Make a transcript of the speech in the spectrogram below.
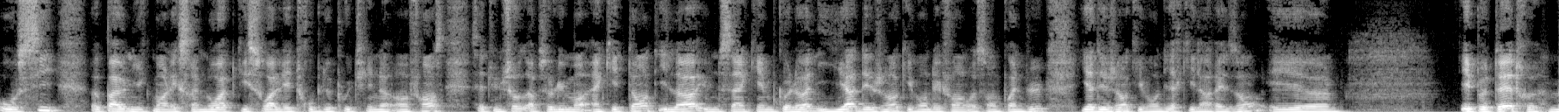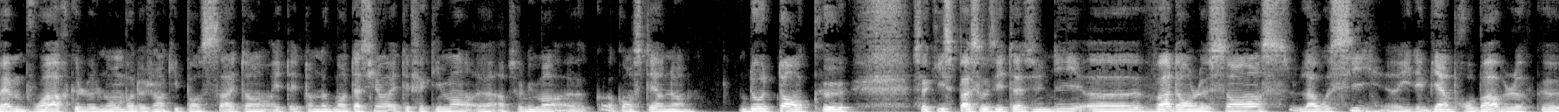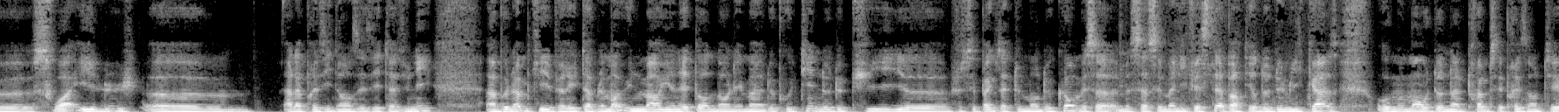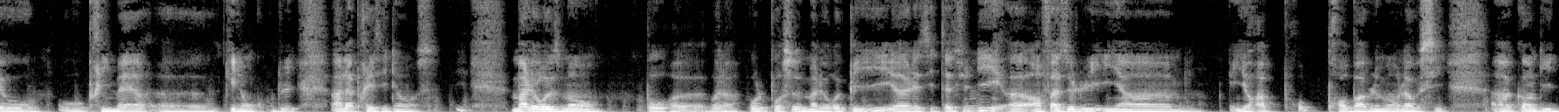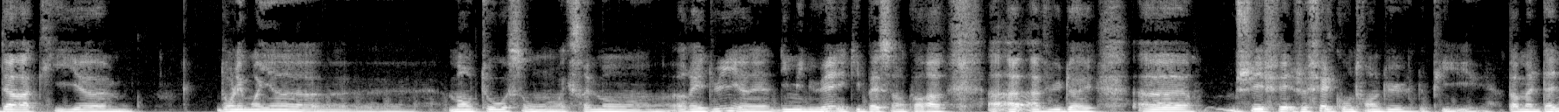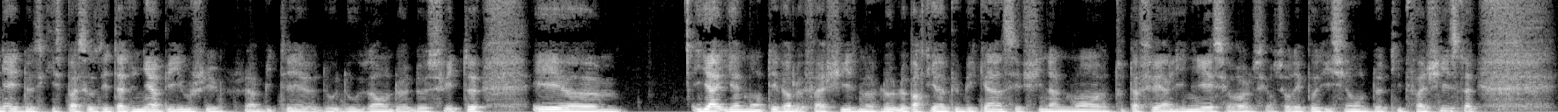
aussi, euh, pas uniquement à l'extrême droite, qui soient les troupes de Poutine en France, c'est une chose absolument inquiétante. Il a une cinquième colonne, il y a des gens qui vont défendre son point de vue, il y a des gens qui vont dire qu'il a raison, et euh, et peut-être même voir que le nombre de gens qui pensent ça est en, augmentation est effectivement euh, absolument euh, consternant. D'autant que ce qui se passe aux États-Unis euh, va dans le sens, là aussi, il est bien probable que soit élu à la présidence des États-Unis un bonhomme qui est véritablement une marionnette dans les mains de Poutine depuis, euh, je ne sais pas exactement de quand, mais ça, ça s'est manifesté à partir de 2015, au moment où Donald Trump s'est présenté aux, primaires euh, qui l'ont conduit à la présidence. Malheureusement, pour, euh, voilà, pour, pour, ce malheureux pays, les États-Unis, en face de lui, il y, aura probablement là aussi un candidat qui dont les moyens mentaux sont extrêmement réduits, euh, diminués et qui baissent encore à, vue d'œil. Euh, fait, je fais le compte-rendu depuis pas mal d'années de ce qui se passe aux États-Unis, un pays où j'ai habité 12 ans de, suite. Et il y, a, il y, a, une montée vers le fascisme. Le, Parti républicain s'est finalement tout à fait aligné sur, sur, des positions de type fasciste.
